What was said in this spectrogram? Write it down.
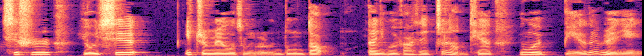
其实有一些一直没有怎么轮动到。但你会发现这两天因为别的原因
